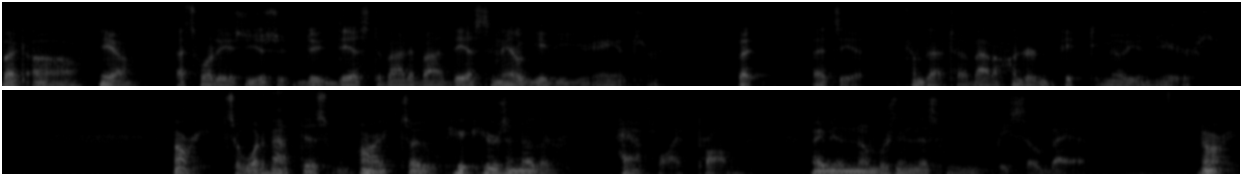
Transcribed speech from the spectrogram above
but uh, yeah, that's what it is. You just do this divided by this, and it'll give you your answer. But that's it. comes out to about 150 million years. All right, so what about this one? All right, so here, here's another half-life problem. Maybe the numbers in this one won't be so bad. All right.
